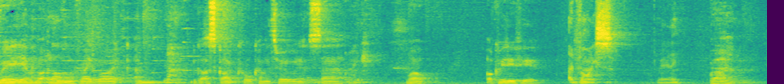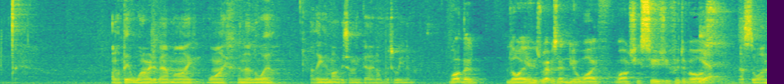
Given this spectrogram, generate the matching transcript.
Really haven't got long, I'm afraid, Warwick. Um, No. We've got a Skype call coming through and it's, uh, Great. well, what can we do for you? Advice, really. Right. I'm a bit worried about my wife and her lawyer. I think there might be something going on between them. What, the lawyer who's representing your wife while she sues you for divorce? Yeah, that's the one.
